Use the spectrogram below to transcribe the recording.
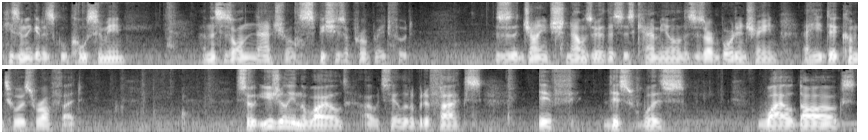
He's going to get his glucosamine. And this is all natural, species appropriate food. This is a giant schnauzer. This is Cameo. This is our board and train. And he did come to us raw fed. So usually in the wild, I would say a little bit of facts. If this was wild dogs,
